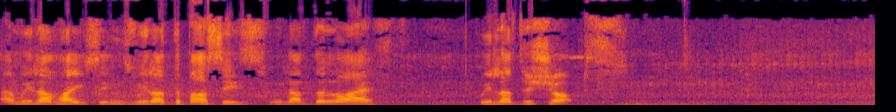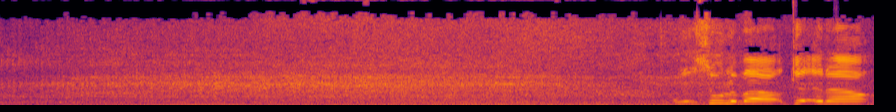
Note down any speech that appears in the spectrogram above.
And we love Hastings, we love the buses, we love the life, we love the shops. And it's all about getting out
